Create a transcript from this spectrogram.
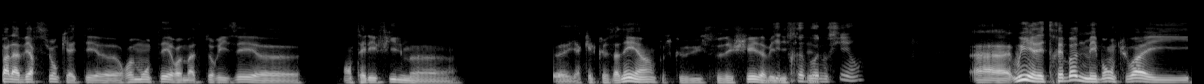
pas la version qui a été euh, remontée et remasterisée en téléfilm il y a quelques années, hein, parce qu'il se faisait chier, il avait Il est très bonne aussi. Hein. Euh, oui, elle est très bonne, mais bon, tu vois, il,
